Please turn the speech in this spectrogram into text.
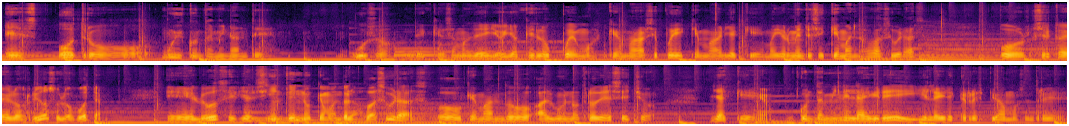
es otro muy contaminante uso de que hacemos de ello, ya que lo podemos quemar, se puede quemar ya que mayormente se queman las basuras por cerca de los ríos o los botan. Eh, luego sería el siguiente no quemando las basuras o quemando algún otro desecho, ya que contamina el aire y el aire que respiramos entre,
